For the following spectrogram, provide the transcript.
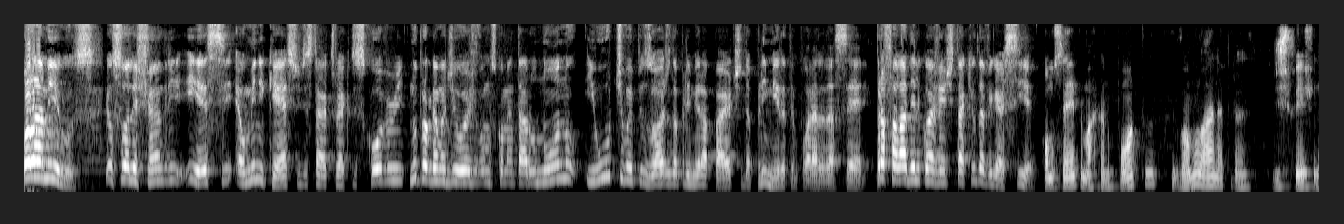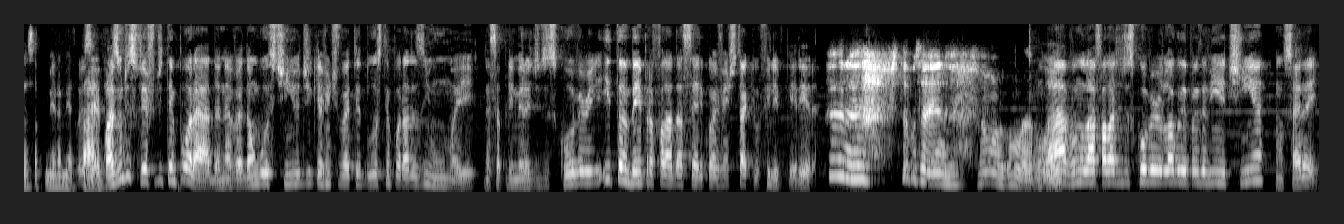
Olá, amigos! Eu sou Alexandre e esse é o minicast de Star Trek Discovery. No programa de hoje vamos comentar o nono e último episódio da primeira parte da primeira temporada da série. Para falar dele com a gente tá aqui o Davi Garcia. Como sempre, marcando ponto. Vamos lá, né, pra desfecho dessa primeira metade. Pois é, quase um desfecho de temporada, né? Vai dar um gostinho de que a gente vai ter duas temporadas em uma aí, nessa primeira de Discovery. E também para falar da série com a gente tá aqui o Felipe Pereira. Cara, estamos aí, né? Vamos, vamos lá. Vamos lá, vamos lá falar de Discovery logo depois da vinhetinha. Não sai daí.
